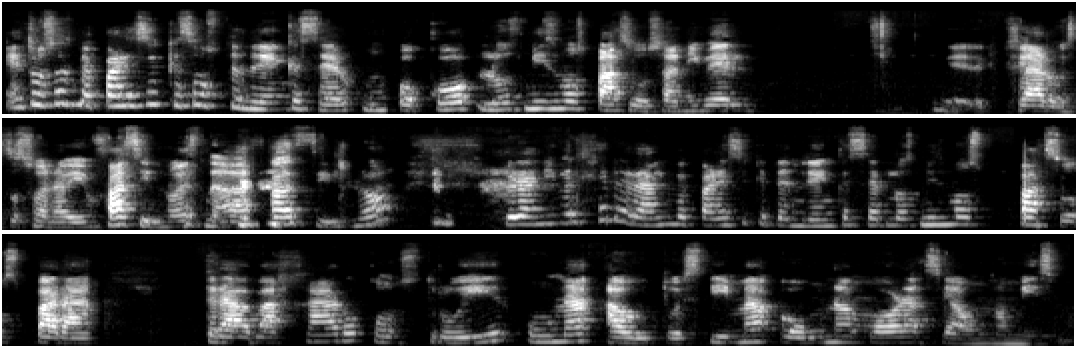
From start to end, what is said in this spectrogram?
Entonces, me parece que esos tendrían que ser un poco los mismos pasos a nivel claro, esto suena bien fácil, no es nada fácil, ¿no? Pero a nivel general me parece que tendrían que ser los mismos pasos para trabajar o construir una autoestima o un amor hacia uno mismo.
